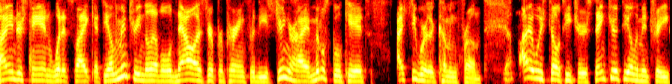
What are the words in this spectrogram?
I understand what it's like at the elementary level. Now, as they're preparing for these junior high and middle school kids, I see where they're coming from. Yeah. I always tell teachers, thank you at the elementary.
